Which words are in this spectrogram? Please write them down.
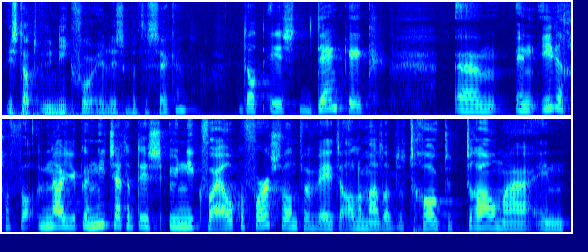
Is dat uniek voor Elizabeth II? Dat is denk ik Um, in ieder geval, nou je kunt niet zeggen het is uniek voor elke vorst, want we weten allemaal dat het grote trauma in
